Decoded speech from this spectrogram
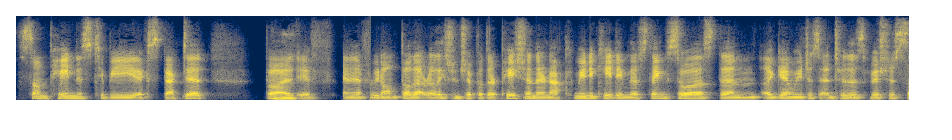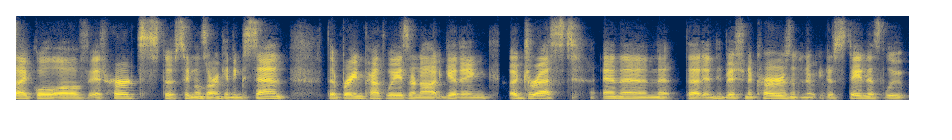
some pain is to be expected. But mm-hmm. if and if we don't build that relationship with our patient, they're not communicating those things to us, then again we just enter this vicious cycle of it hurts, the signals aren't getting sent, the brain pathways are not getting addressed and then that inhibition occurs and we just stay in this loop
